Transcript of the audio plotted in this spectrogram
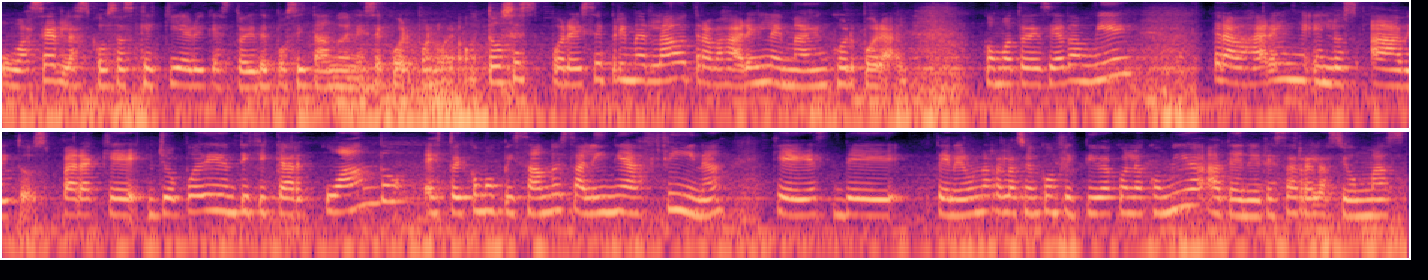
o, hacer las cosas que quiero y que estoy depositando en ese cuerpo nuevo. Entonces, por ese primer lado, trabajar en la imagen corporal. Como te decía también, trabajar en, los hábitos para que yo pueda identificar cuándo estoy como pisando esa línea fina que es de tener una relación conflictiva con la comida a tener esa relación más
